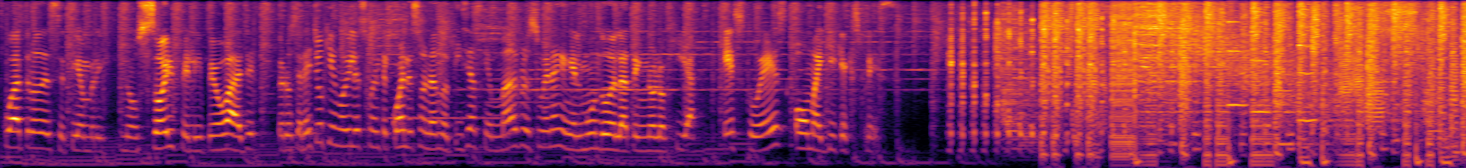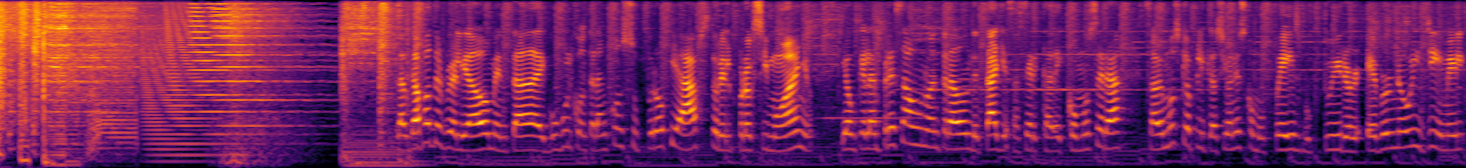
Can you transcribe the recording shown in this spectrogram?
4 de septiembre. No soy Felipe Ovalle, pero seré yo quien hoy les cuente cuáles son las noticias que más resuenan en el mundo de la tecnología. Esto es Oh My Geek Express. Las gafas de realidad aumentada de Google contarán con su propia App Store el próximo año, y aunque la empresa aún no ha entrado en detalles acerca de cómo será, sabemos que aplicaciones como Facebook, Twitter, Evernote y Gmail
